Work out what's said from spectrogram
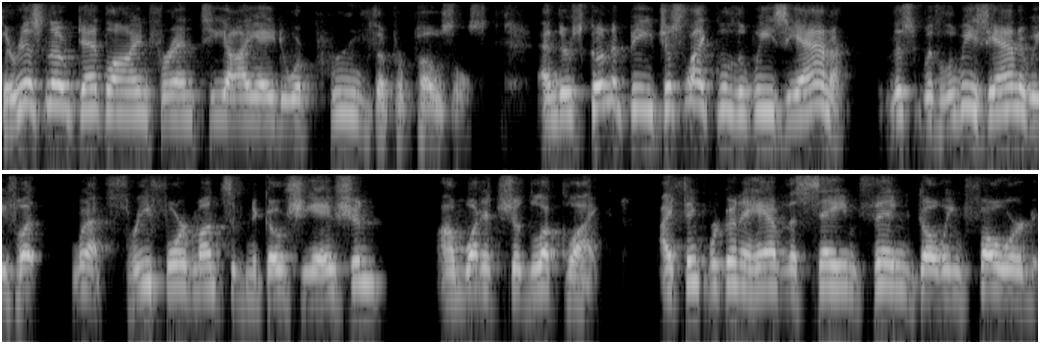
there is no deadline for NTIA to approve the proposals. And there's going to be, just like Louisiana, this with Louisiana, we've had three, four months of negotiation on what it should look like. I think we're going to have the same thing going forward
